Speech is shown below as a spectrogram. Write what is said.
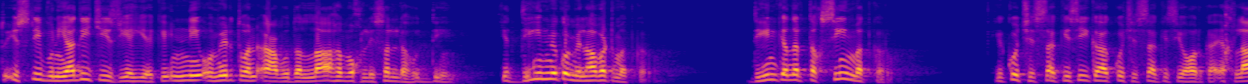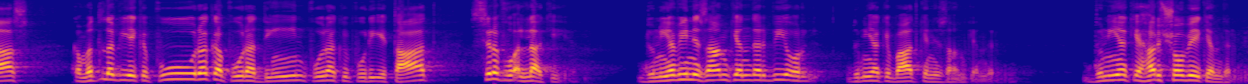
تو اس لیے بنیادی چیز یہی ہے کہ انی عمر تو ان آبود اللہ مخلص اللہ الدین، کہ دین میں کوئی ملاوٹ مت کرو، دین کے اندر تقسیم مت کرو، کہ کچھ حصہ کسی کا، کچھ حصہ کسی اور کا۔ اخلاص کا مطلب یہ کہ پورا کا پورا دین، پورا کی پوری اطاعت صرف وہ اللہ کی ہے۔ دنیاوی نظام کے اندر بھی اور دنیا کے بعد کے نظام کے اندر بھی۔ دنیا کے ہر شعبے کے اندر بھی۔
